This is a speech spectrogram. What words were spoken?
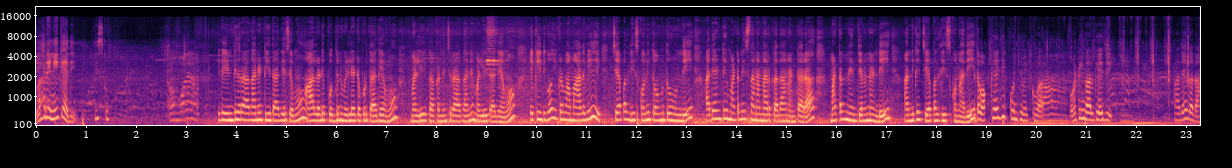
లహరి నీకే అది. తీసుకో. ఇక ఇంటికి రాగానే టీ తాగేసాము. ఆల్రెడీ పొద్దున వెళ్ళేటప్పుడు తాగాము. మళ్ళీ ఇక అక్కడి నుంచి రాగానే మళ్ళీ తాగాము. ఇక ఇదిగో ఇక్కడ మా మాధవి చేపలు తీసుకొని తోముతూ ఉంది. అదేంటి మటన్ ఇస్తానన్నారు కదా అని అంటారా? మటన్ నేను తిననండి. అందుకే చేపలు తీసుకున్నది. ఒక కేజీ కొంచెం ఎక్కువ. ఒకటి ఇంకాలు కేజీ. అదే కదా.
